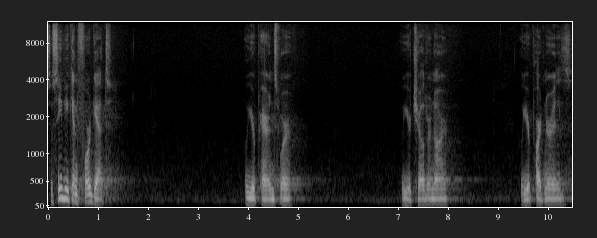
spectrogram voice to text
So see if you can forget who your parents were, who your children are, who your partner is.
